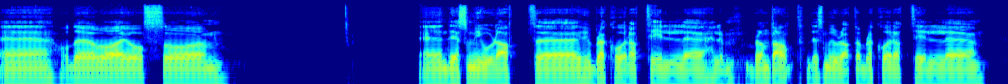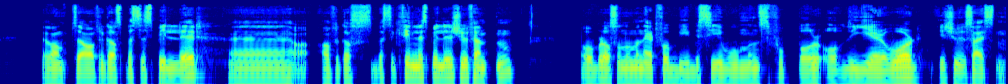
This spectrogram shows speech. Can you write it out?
Og det var jo også det som gjorde at hun ble kåra til Eller blant annet det som gjorde at hun ble kåra til vant Afrikas beste spiller, eh, Afrikas beste kvinnelige spiller i 2015, og ble også nominert for BBC Women's Footballer of the Year Award i 2016.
